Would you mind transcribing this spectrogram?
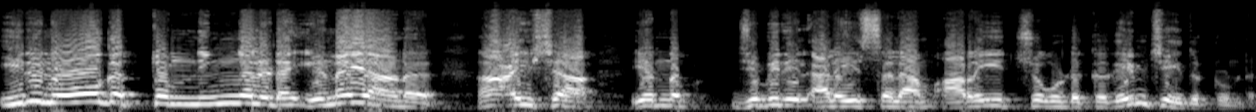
ഇരു ലോകത്തും നിങ്ങളുടെ ഇണയാണ് ആയിഷ എന്ന് ജിബിരിൽ അലൈഹിസ്സലാം അറിയിച്ചു കൊടുക്കുകയും ചെയ്തിട്ടുണ്ട്.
